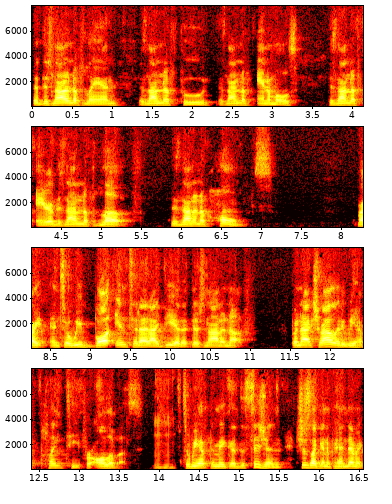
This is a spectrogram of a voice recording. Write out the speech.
that there's not enough land there's not enough food there's not enough animals there's not enough air there's not enough love there's not enough homes right and so we've bought into that idea that there's not enough but in actuality we have plenty for all of us mm-hmm. so we have to make a decision it's just like in a pandemic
